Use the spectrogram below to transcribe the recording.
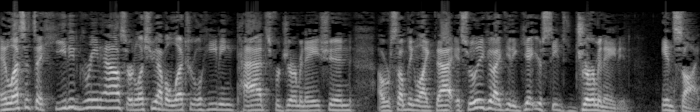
unless it's a heated greenhouse or unless you have electrical heating pads for germination or something like that, it's really a good idea to get your seeds germinated inside.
